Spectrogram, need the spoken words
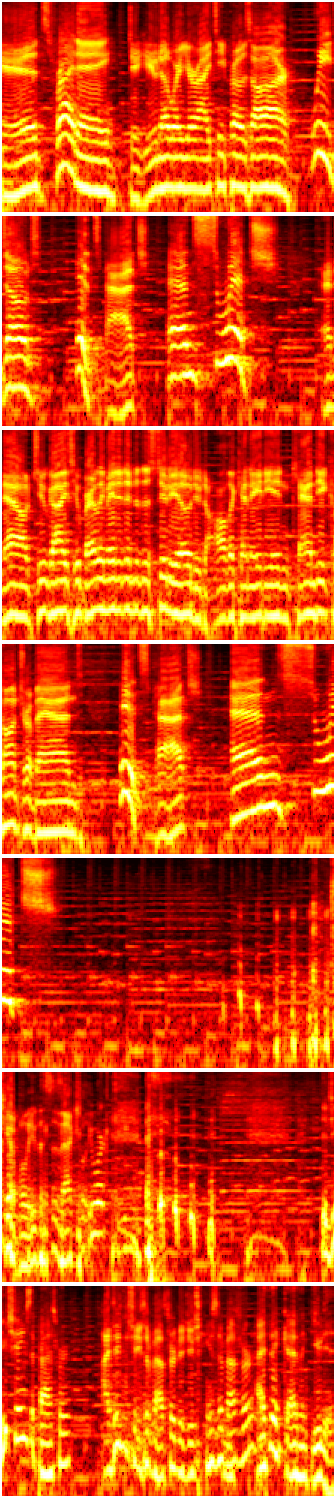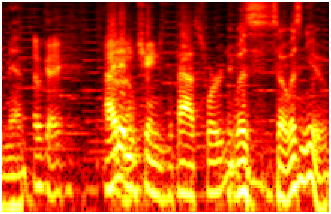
It's Friday. Do you know where your IT pros are? We don't. It's Patch and Switch. And now, two guys who barely made it into the studio due to all the Canadian candy contraband. It's Patch and Switch. I can't believe this is actually working. Did you change the password? I didn't change the password. Did you change the password? I think I think you did, man. Okay. I didn't change the password. It was so it wasn't you.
